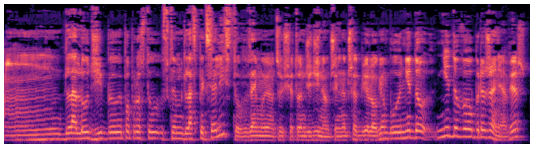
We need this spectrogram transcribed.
mm, dla ludzi były po prostu, w tym dla specjalistów zajmujących się tą dziedziną, czyli na przykład biologią, były nie do, nie do wyobrażenia, wiesz?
